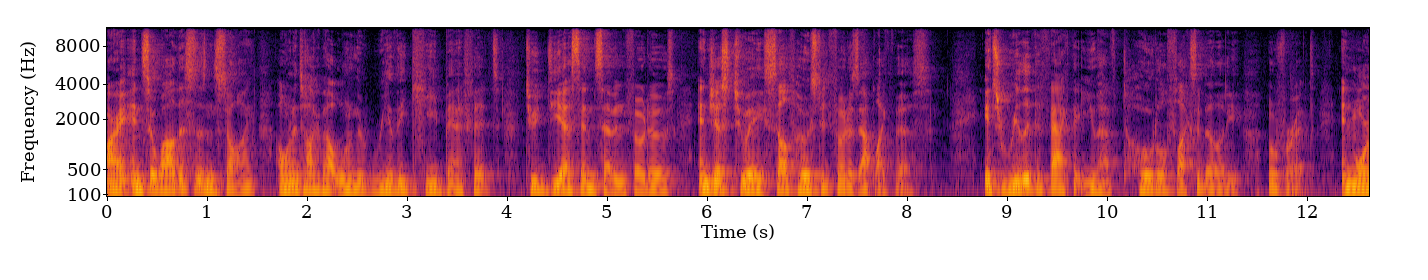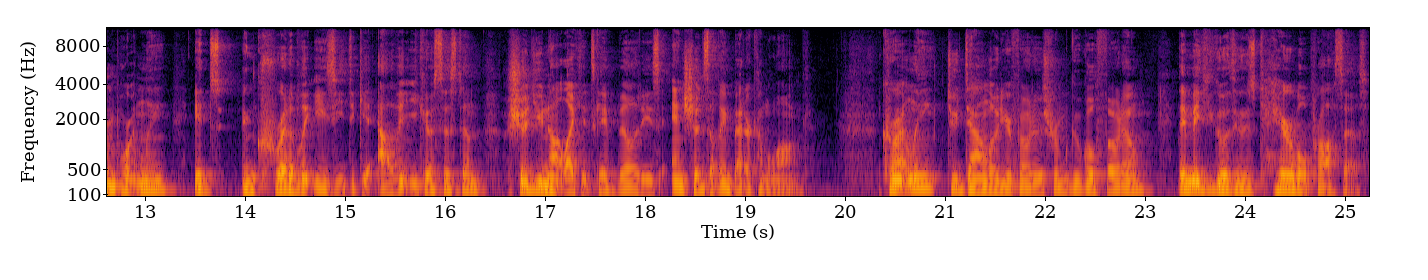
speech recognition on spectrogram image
All right, and so while this is installing, I wanna talk about one of the really key benefits to DSM-7 Photos and just to a self-hosted Photos app like this. It's really the fact that you have total flexibility over it. And more importantly, it's incredibly easy to get out of the ecosystem should you not like its capabilities and should something better come along. Currently, to download your photos from Google Photo, they make you go through this terrible process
